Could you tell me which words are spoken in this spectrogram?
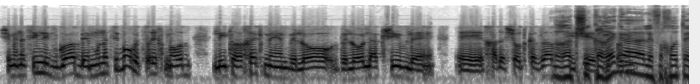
שמנסים לפגוע באמון הציבור וצריך מאוד להתרחק מהם ולא, ולא להקשיב לחדשות כזב. רק שכרגע לפחות אה,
